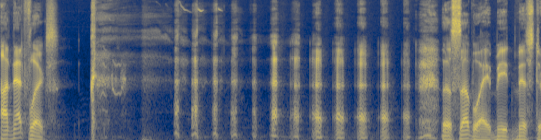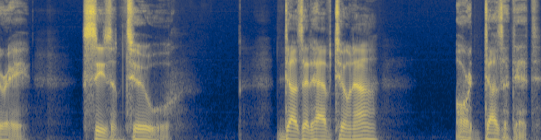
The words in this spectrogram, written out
on Netflix. the Subway meat mystery, season two. Does it have tuna or doesn't it?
